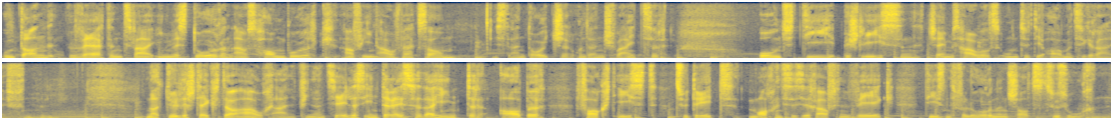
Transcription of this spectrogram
Und dann werden zwei Investoren aus Hamburg auf ihn aufmerksam, ist ein Deutscher und ein Schweizer, und die beschließen, James Howells unter die Arme zu greifen. Natürlich steckt da auch ein finanzielles Interesse dahinter, aber Fakt ist, zu dritt machen sie sich auf den Weg, diesen verlorenen Schatz zu suchen.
